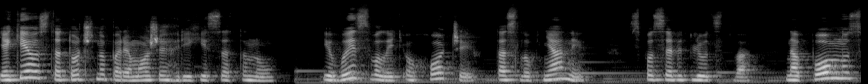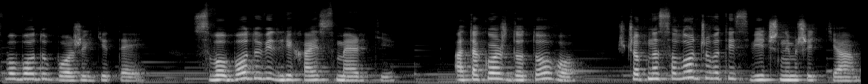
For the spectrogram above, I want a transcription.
яке остаточно переможе гріх і сатану і визволить охочих та слухняних спосеред людства на повну свободу Божих дітей, свободу від гріха й смерті, а також до того, щоб насолоджуватись вічним життям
